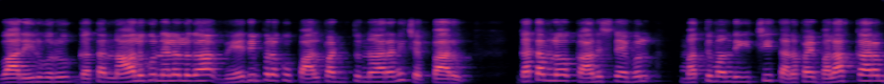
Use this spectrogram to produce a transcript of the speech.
వారిరువురు గత నాలుగు నెలలుగా వేధింపులకు పాల్పడుతున్నారని చెప్పారు. గతంలో కానిస్టేబుల్ మత్తుమంది ఇచ్చి తనపై బలాత్కారం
